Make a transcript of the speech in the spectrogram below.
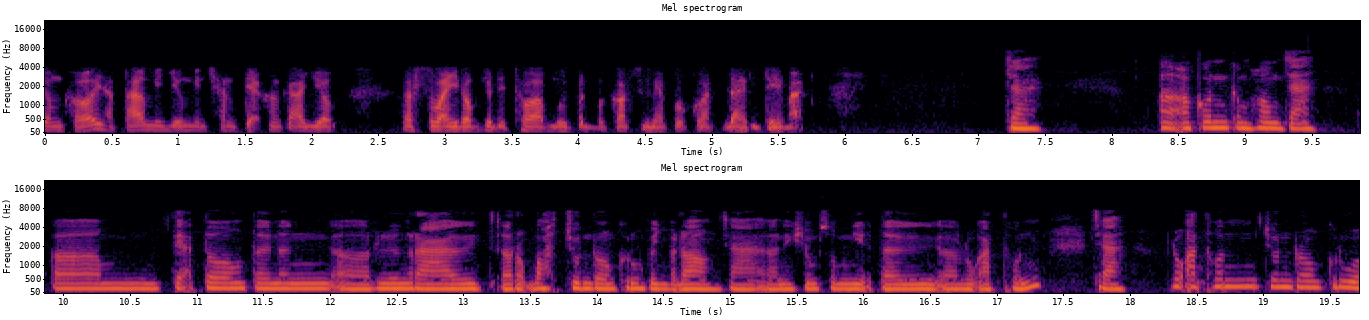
ចុងក្រោយថាតើមានយើងមានឆន្ទៈក្នុងការយកស្វែងរកយុត្តិធម៌មួយពិតប្រាកដសម្រាប់ពួកគាត់ដែរទេបាទចាអរគុណកំហុងចាអឺតកតងទៅនឹងរឿងរ៉ាវរបស់ជនរងគ្រោះវិញម្ដង ចានេះខ្ញុំសូមងាកទៅលោកអាត់ធុនចា លោកអាត់ធុនជនរងគ្រោះ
